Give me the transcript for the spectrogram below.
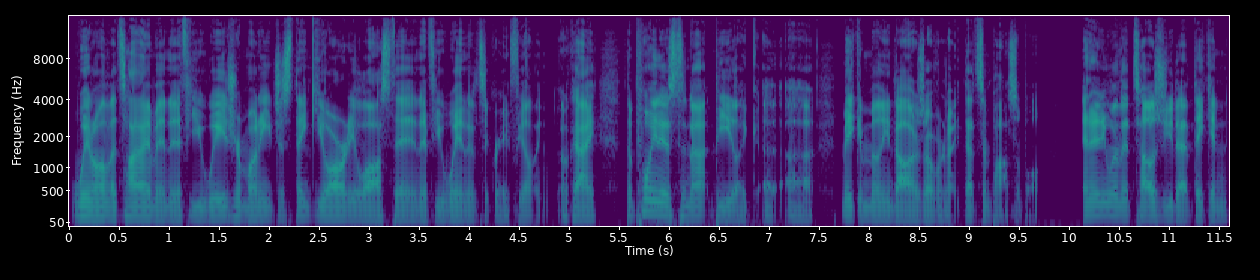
win all the time. And if you wager money, just think you already lost it. And if you win, it's a great feeling. Okay. The point is to not be like, a, a, make a million dollars overnight. That's impossible. And anyone that tells you that they can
